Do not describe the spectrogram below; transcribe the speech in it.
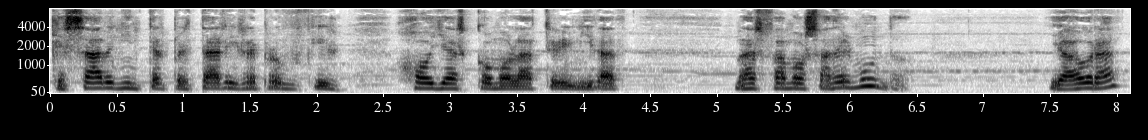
que saben interpretar y reproducir joyas como la Trinidad más famosa del mundo? Y ahora,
